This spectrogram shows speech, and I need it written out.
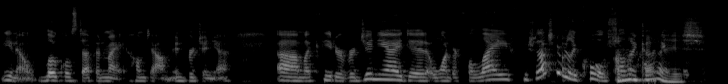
you know, local stuff in my hometown in Virginia um, like Theater Virginia. I did A Wonderful Life, which was actually really cool. Sheldon oh my gosh!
